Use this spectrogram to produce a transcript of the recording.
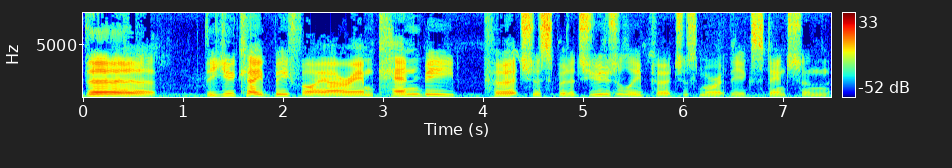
the the UK beef IRM can be purchased, but it's usually purchased more at the extension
